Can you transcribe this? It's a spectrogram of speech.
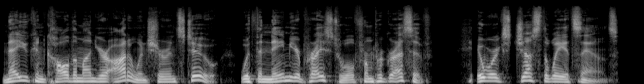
Now you can call them on your auto insurance too with the Name Your Price tool from Progressive. It works just the way it sounds.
